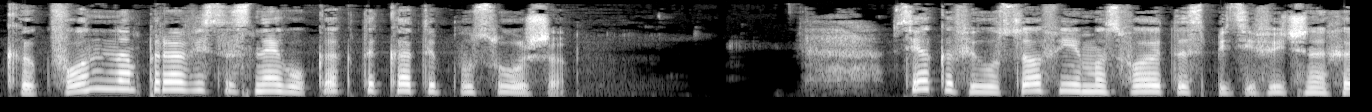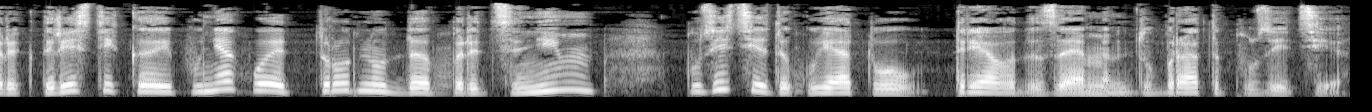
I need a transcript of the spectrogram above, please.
какво направи с него, как така те послуша? Всяка философия има своята специфична характеристика и понякога е трудно да преценим позицията, която трябва да заемем, добрата позиция.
